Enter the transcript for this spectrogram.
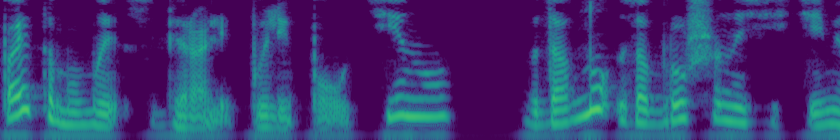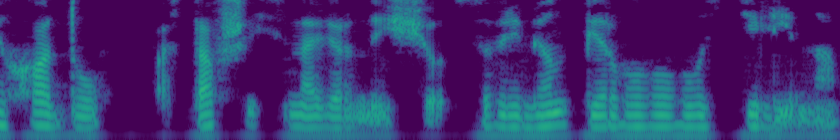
Поэтому мы собирали пыль паутину в давно заброшенной системе ходов, оставшийся, наверное, еще со времен первого властелина.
